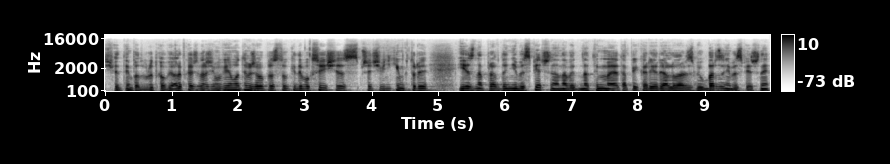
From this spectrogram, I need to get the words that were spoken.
Świetny podbródkowy, ale w każdym razie mówiłem o tym, że po prostu kiedy boksuje się z przeciwnikiem, który jest naprawdę niebezpieczny, a nawet na tym etapie kariery Alvarez był bardzo niebezpieczny,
